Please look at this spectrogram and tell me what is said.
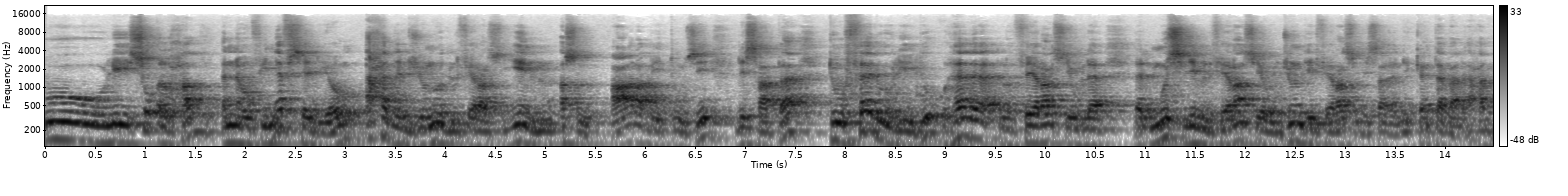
ولسوء الحظ أنه في نفس اليوم أحد الجنود الفرنسيين من اصل عربي تونسي لسابان توفى وليده هذا الفرنسي ولا المسلم الفرنسي والجندي الفرنسي اللي كان تابع لأحد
